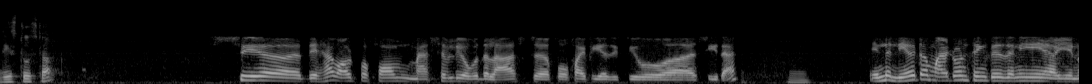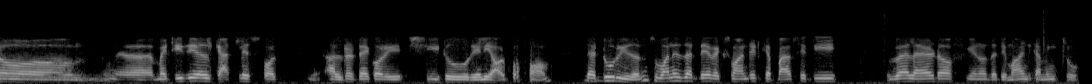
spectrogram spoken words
these two stocks? See, uh, they have outperformed massively over the last uh, four five years. If you uh, see that, in the near term, I don't think there's any uh, you know uh, material catalyst for Ultratech or Shree to really outperform. There are two reasons. One is that they've expanded capacity well ahead of you know the demand coming through.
